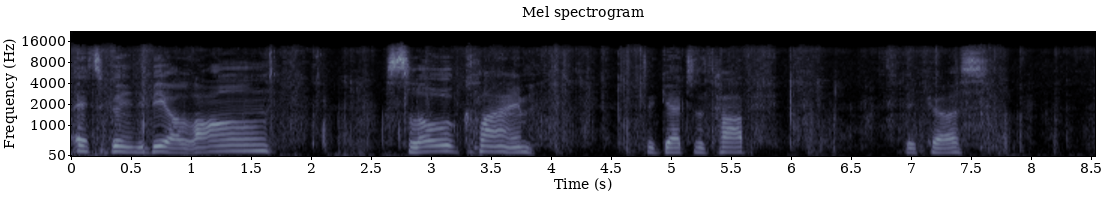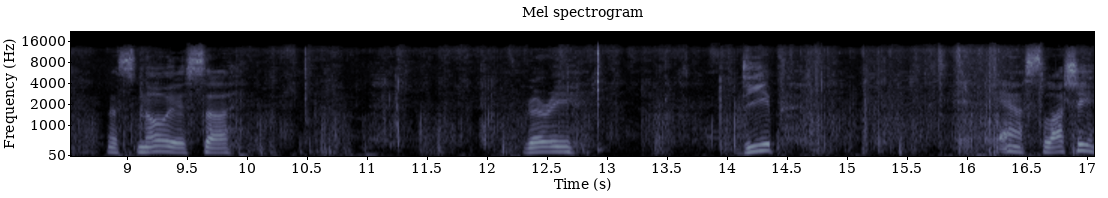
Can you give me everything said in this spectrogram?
It's going to be a long, slow climb to get to the top because the snow is uh, very deep and slushy.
